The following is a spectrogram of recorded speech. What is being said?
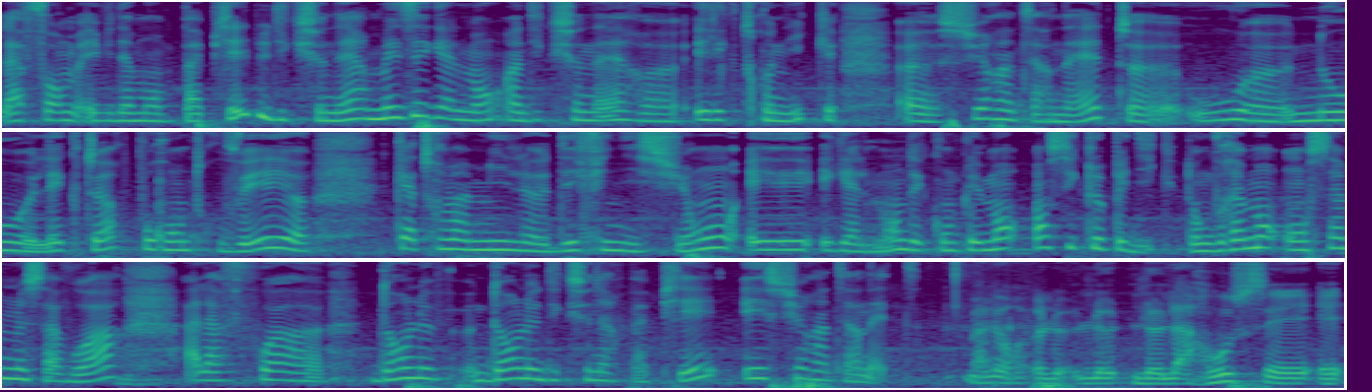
La forme évidemment papier du dictionnaire, mais également un dictionnaire électronique sur Internet où nos lecteurs pourront trouver 80 80 000 définitions et également des compléments encyclopédiques. Donc vraiment, on sème le savoir à la fois dans le, dans le dictionnaire papier et sur Internet. Alors, le, Larousse est,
